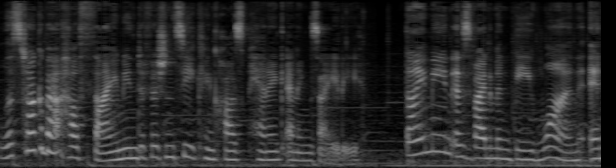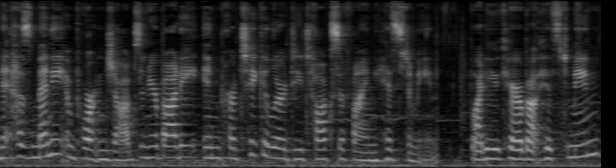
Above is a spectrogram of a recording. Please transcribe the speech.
Let's talk about how thiamine deficiency can cause panic and anxiety. Thiamine is vitamin B1 and it has many important jobs in your body, in particular detoxifying histamine. Why do you care about histamine?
